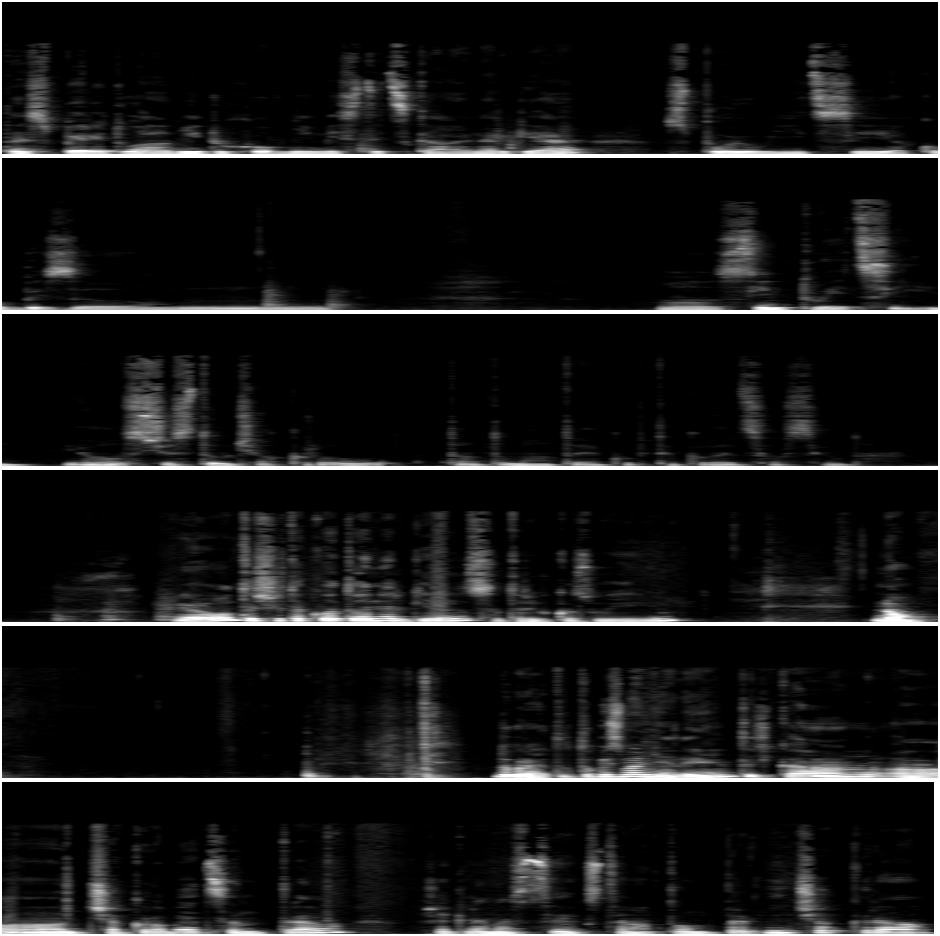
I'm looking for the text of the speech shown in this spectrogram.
to je spirituální, duchovní, mystická energie, spojující jakoby s, mm, s intuicí, jo, s šestou čakrou. Tam to máte jakoby takové co silné. Jo, takže takové to energie se tady ukazují. No. Dobré, toto bychom měli. Teďka uh, čakrové centra. Řekneme si, jak jste na tom. První čakra.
